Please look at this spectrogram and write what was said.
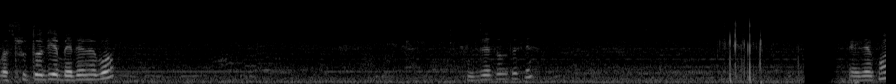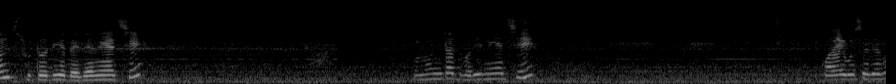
এবার সুতো দিয়ে বেঁধে নেব। দেখে এই দেখুন, সুতো দিয়ে বেঁধে নিয়েছি। উনুনটা ধরে নিয়েছি। কড়াই বসে দেব।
